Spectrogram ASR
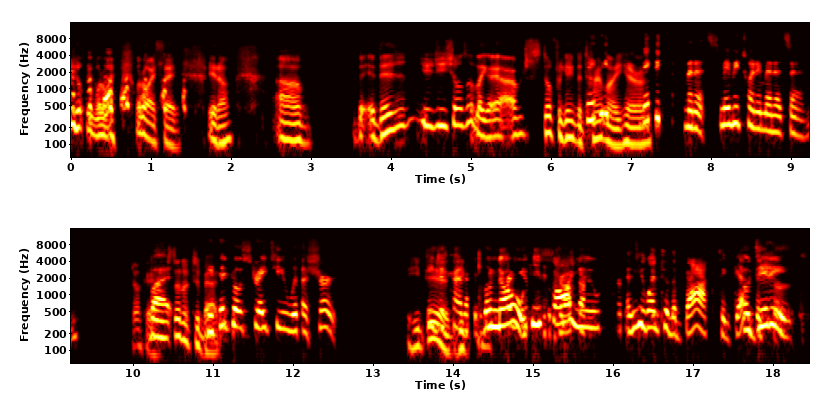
you know, what do I what do I say? You know, um, but then Yuji shows up. Like I, I'm just still forgetting the Maybe- timeline here. Maybe 20 minutes, maybe 20 minutes in. okay, but still not too bad. He did go straight to you with a shirt. He He did. just kind He- of Well, no, he saw you and he went to the back to get Oh, the did he? shirt.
